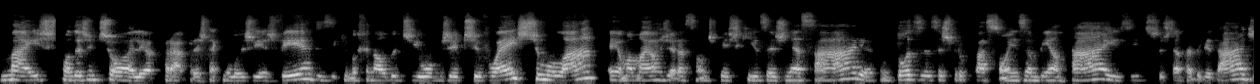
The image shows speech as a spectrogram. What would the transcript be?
Mas quando a gente olha para as tecnologias verdes e que no final do dia o objetivo é estimular é, uma maior geração de pesquisas nessa área, com todas essas preocupações ambientais e de sustentabilidade,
